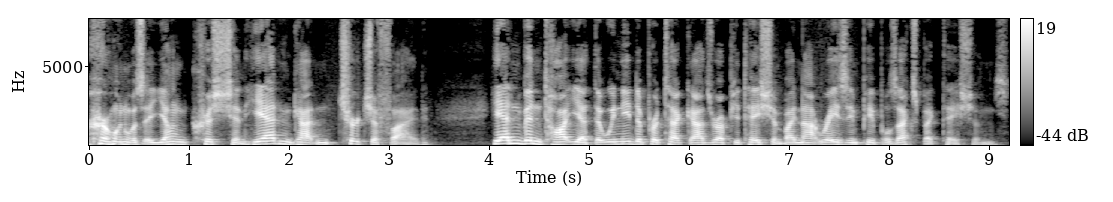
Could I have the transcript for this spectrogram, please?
Erwin was a young Christian. He hadn't gotten churchified. He hadn't been taught yet that we need to protect God's reputation by not raising people's expectations.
